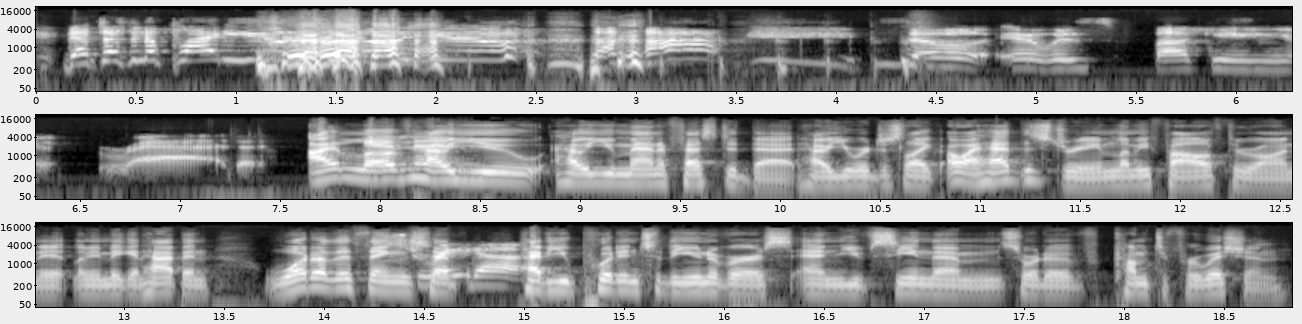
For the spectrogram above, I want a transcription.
that doesn't apply to you. Knows you. so it was fucking rad. I love And how you how you manifested that. How you were just like, "Oh, I had this dream. Let me follow through on it. Let me make it happen." What other things have, up. have you put into the universe and you've seen them sort of come to fruition?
